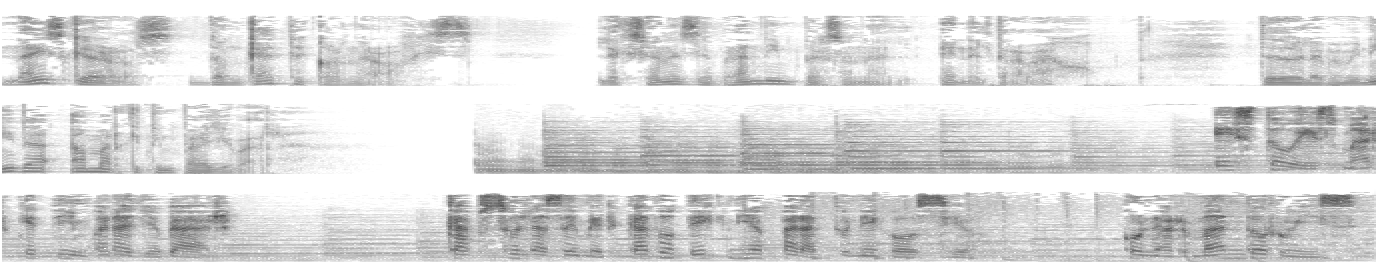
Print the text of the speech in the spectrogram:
Nice Girls Don't Get the Corner Office. Lecciones de branding personal en el trabajo. Te doy la bienvenida a Marketing para Llevar. Esto es Marketing para Llevar. Cápsulas de mercadotecnia para tu negocio. Con Armando Ruiz.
